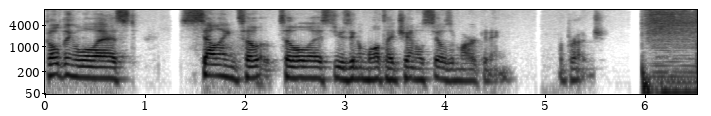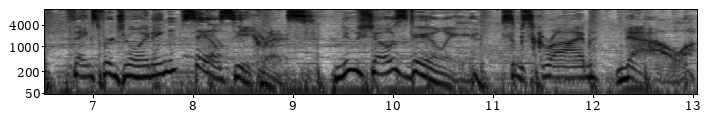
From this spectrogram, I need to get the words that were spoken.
building a list, selling to, to the list using a multi channel sales and marketing approach. Thanks for joining Sales Secrets. New shows daily. Subscribe now.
